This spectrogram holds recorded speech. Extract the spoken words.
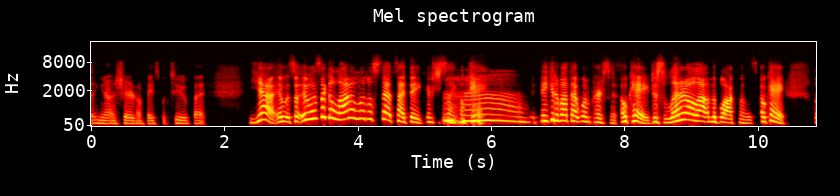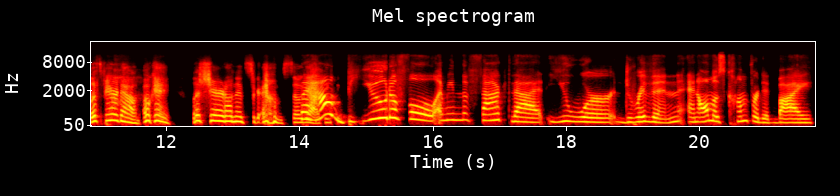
you know, and shared it on Facebook too. But yeah, it was so it was like a lot of little steps, I think. It was just like, mm-hmm. okay, you're thinking about that one person. Okay, just let it all out in the blog post. Okay, let's pare it down. Okay, let's share it on Instagram. So but yeah. How beautiful. I mean, the fact that you were driven and almost comforted by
